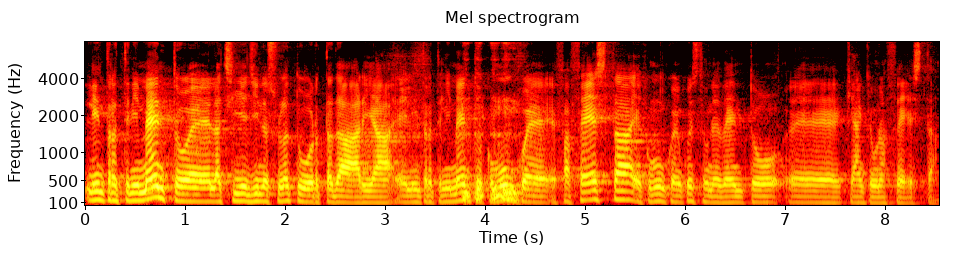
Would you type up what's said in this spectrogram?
L'intrattenimento è la ciliegina sulla torta d'aria e l'intrattenimento comunque fa festa e comunque questo è un evento eh, che è anche una festa.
